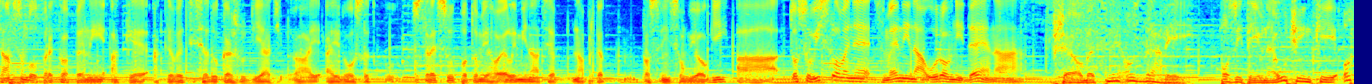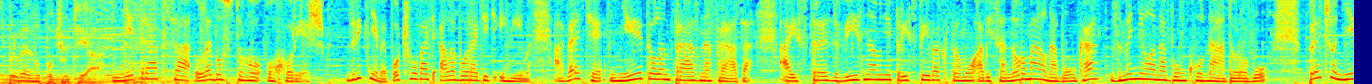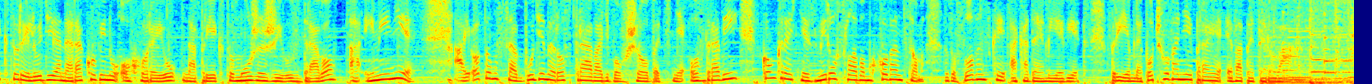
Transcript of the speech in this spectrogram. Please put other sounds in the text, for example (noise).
sám som bol prekvapený, aké, aké veci sa dokážu diať aj, aj v dôsledku stresu, potom jeho eliminácia napríklad prostredníctvom jogy. A to sú vyslovene zmeny na úrovni DNA. Všeobecne o zdraví. Pozitívne účinky od prvého počutia. Netráp sa, lebo z toho ochorieš. Zvykneme počúvať alebo radiť iným. A verte, nie je to len prázdna fráza. Aj stres významne prispieva k tomu, aby sa normálna bunka zmenila na bunku nádorovú. Prečo niektorí ľudia na rakovinu ochorejú napriek tomu, že žijú zdravo a iní nie? Aj o tom sa budeme rozprávať vo Všeobecne o zdraví, konkrétne s Miroslavom Chovancom zo Slovenskej akadémie vied. Príjemné počúvanie praje Eva Peterová.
